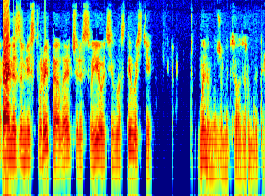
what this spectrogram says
рай на землі створити, але через свої оці властивості ми не можемо цього зробити.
